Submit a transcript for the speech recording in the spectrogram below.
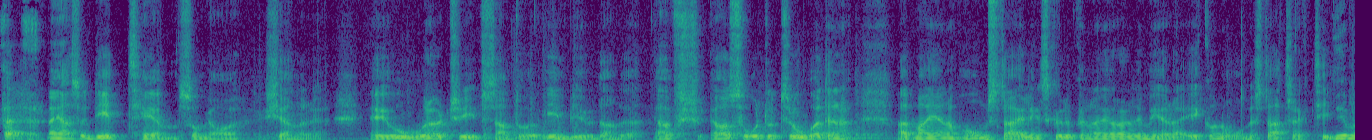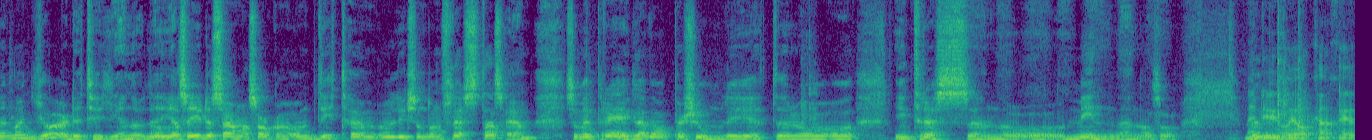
är. Men alltså ditt hem som jag känner det är ju oerhört trivsamt och inbjudande. Jag har, jag har svårt att tro att, en, att man genom homestyling skulle kunna göra det mera ekonomiskt attraktivt. Jo, men man gör det tydligen. Det, Jag säger det samma sak om, om ditt hem och liksom de flestas hem som är präglade av personligheter och, och intressen och minnen och så. Men du och jag kanske,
